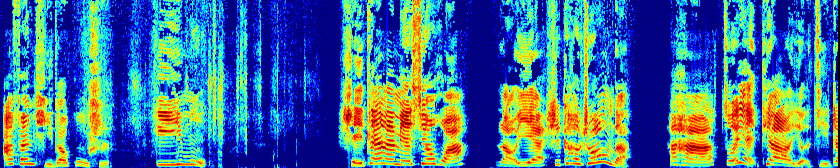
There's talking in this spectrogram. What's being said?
阿凡提的故事》。第一幕，谁在外面喧哗？老爷是告状的。哈哈，左眼跳，有吉兆，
